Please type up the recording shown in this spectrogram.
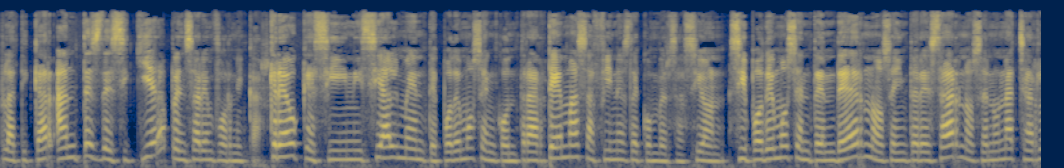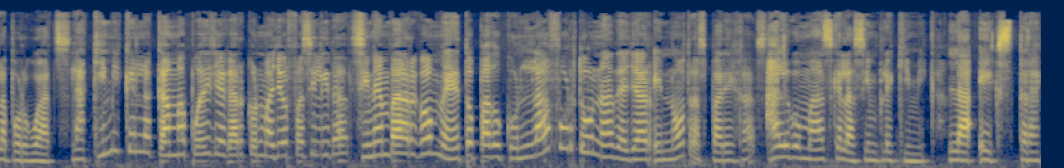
platicar antes de siquiera pensar en fornicar. Creo que si inicialmente podemos encontrar temas afines de conversación, si podemos entendernos e interesarnos en una charla por WhatsApp, la química en la cama puede llegar con mayor facilidad. Sin embargo, me he topado con la fortuna de hallar en otras parejas algo más que la simple química, la extra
